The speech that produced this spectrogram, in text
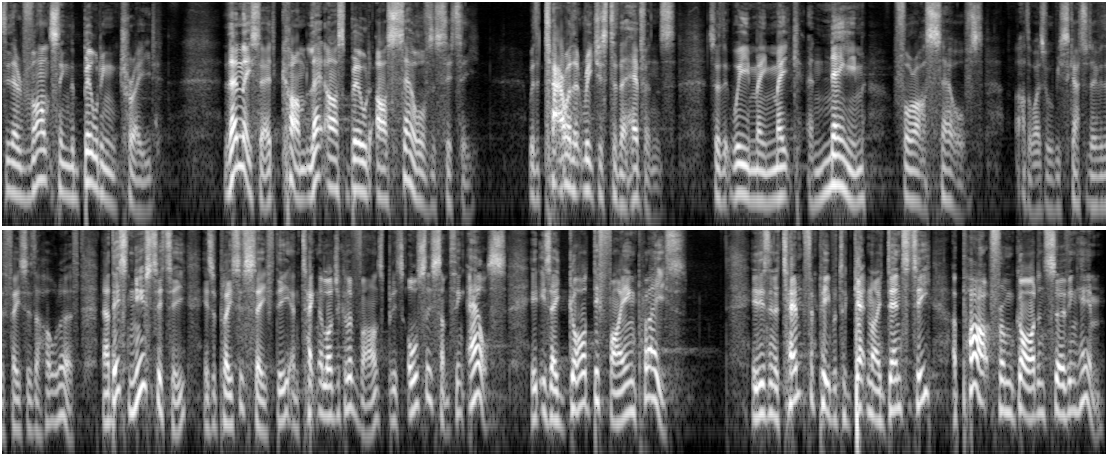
See, they're advancing the building trade. Then they said, Come, let us build ourselves a city with a tower that reaches to the heavens so that we may make a name for ourselves. Otherwise, we'll be scattered over the face of the whole earth. Now, this new city is a place of safety and technological advance, but it's also something else. It is a God defying place. It is an attempt for people to get an identity apart from God and serving Him.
